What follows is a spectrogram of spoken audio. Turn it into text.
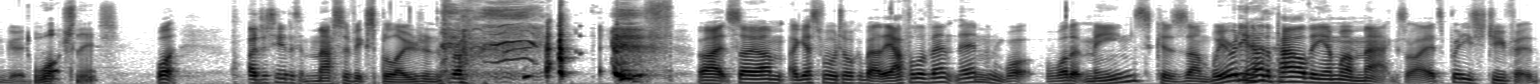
I'm good. Watch this. What? I just hear this massive explosion from. right, so um, I guess we'll talk about the Apple event then, and what what it means, because um, we already know the power of the M1 Max, right? It's pretty stupid,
